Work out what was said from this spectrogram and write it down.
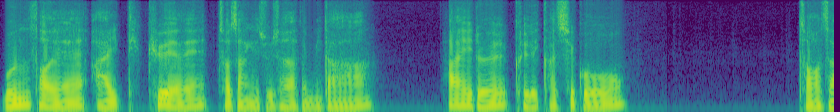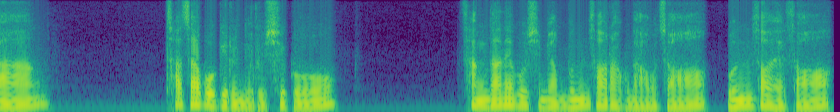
문서의 ITQ에 저장해 주셔야 됩니다. 파일을 클릭하시고 저장, 찾아보기를 누르시고 상단에 보시면 문서라고 나오죠. 문서에서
